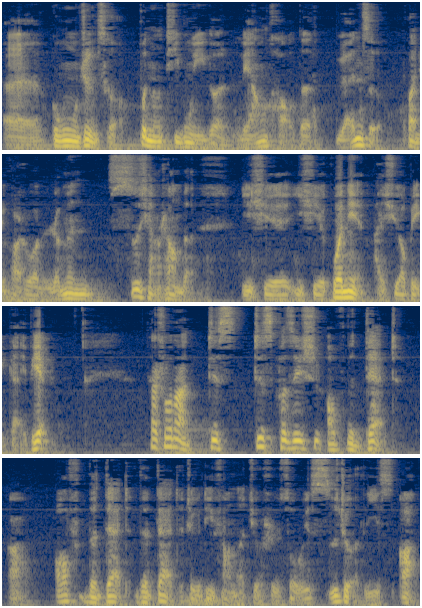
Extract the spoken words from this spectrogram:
呃公共政策不能提供一个良好的原则。换句话说，人们思想上的一些一些观念还需要被改变。他说呢，dis disposition of the dead 啊。Of the dead，the dead 这个地方呢，就是作为死者的意思啊。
